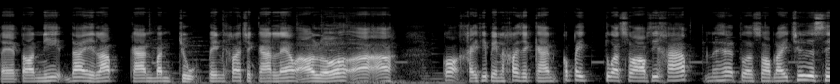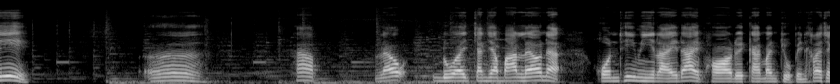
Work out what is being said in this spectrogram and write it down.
แต่ตอนนี้ได้รับการบรรจุเป็นข้าราชการแล้วเอาเหรออะอะก็ใครที่เป็นข้าราชการก็ไปตรวจสอบสิครับนะฮะตรวจสอบรายชื่อสิเออถ้าแล้วโดยจรรยาบรรณแล้วเนี่ย คนที่มีรายได้พอโดยการบรรจุเป็นข้าราช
